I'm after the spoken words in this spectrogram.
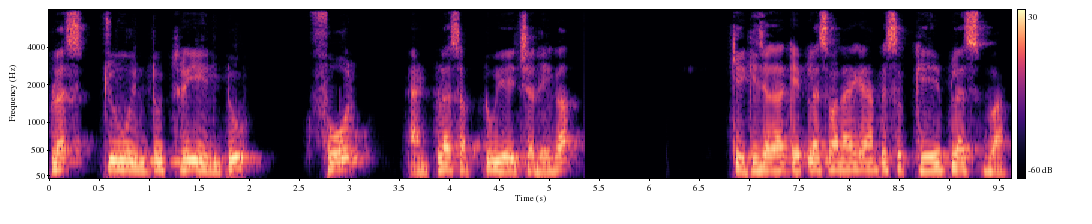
plus two into three into four and plus up to ये चलेगा। के की जगह के प्लस वन आएगा यहाँ पे सो के प्लस वन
